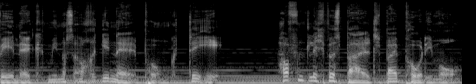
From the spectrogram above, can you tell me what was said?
wenig-originell.de. Hoffentlich bis bald bei Podimo.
